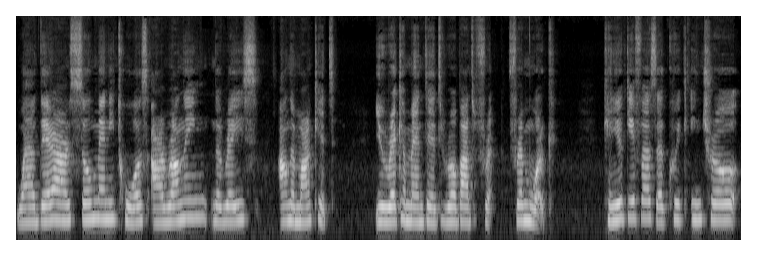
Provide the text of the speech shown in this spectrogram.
while there are so many tools are running the race on the market, you recommended robot fr- framework. Can you give us a quick intro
